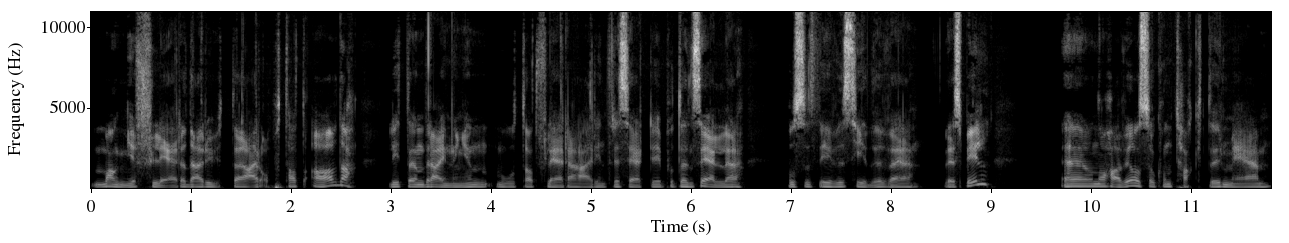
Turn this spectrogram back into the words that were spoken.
mange flere der ute er opptatt av. da. Litt den dreiningen mot at flere er interessert i potensielle positive sider ved, ved spill. Eh, og nå har vi også kontakter med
